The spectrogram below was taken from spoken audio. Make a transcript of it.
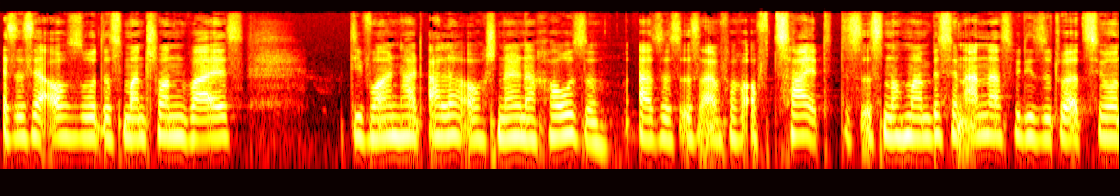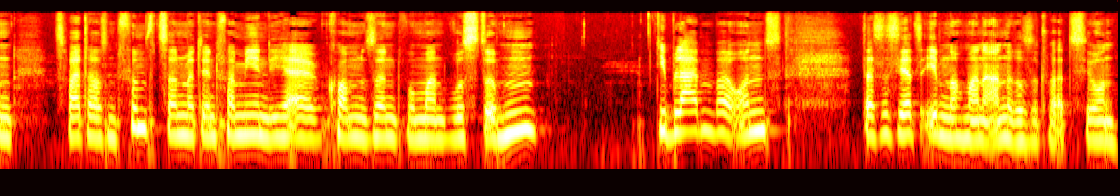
es ist ja auch so, dass man schon weiß, die wollen halt alle auch schnell nach Hause. Also es ist einfach auf Zeit. Das ist nochmal ein bisschen anders wie die Situation 2015 mit den Familien, die hergekommen sind, wo man wusste, hm, die bleiben bei uns. Das ist jetzt eben nochmal eine andere Situation.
